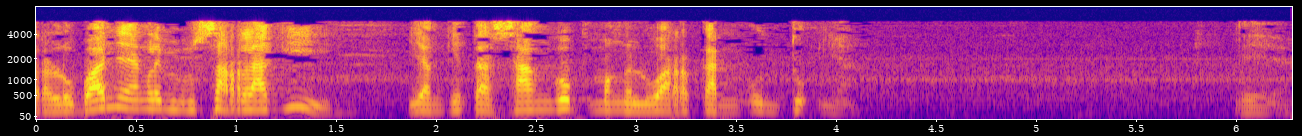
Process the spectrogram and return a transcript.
terlalu banyak yang lebih besar lagi yang kita sanggup mengeluarkan untuknya. Iya.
